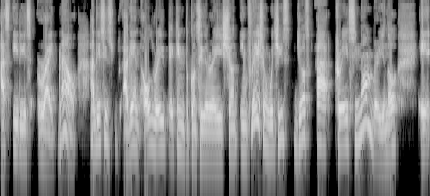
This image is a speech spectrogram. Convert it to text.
as it is right now. And this is again already taking into consideration inflation, which is just a crazy number, you know. Eh,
